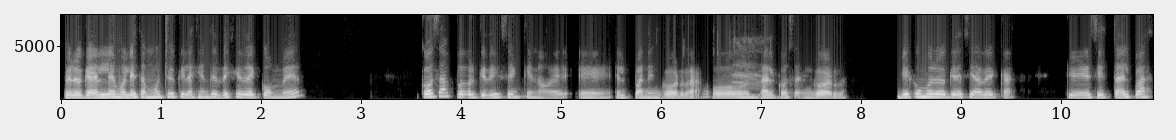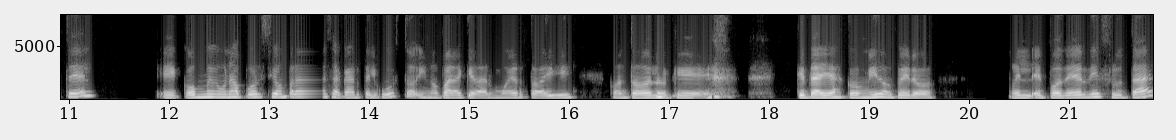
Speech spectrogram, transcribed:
pero que a él le molesta mucho que la gente deje de comer cosas porque dicen que no, eh, eh, el pan engorda o tal Mm. cosa engorda. Y es como lo que decía Beca, que si está el pastel, eh, come una porción para sacarte el gusto y no para quedar muerto ahí con todo lo que, que te hayas comido, pero el, el poder disfrutar,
